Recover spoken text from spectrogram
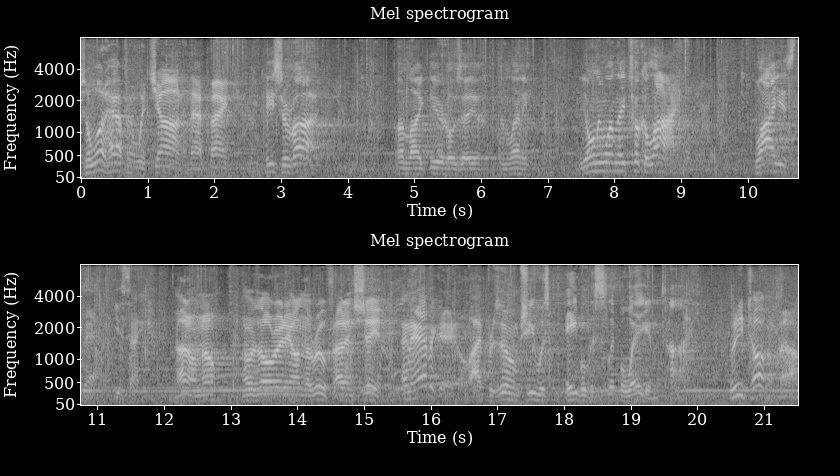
So what happened with John and that bank? He survived. Unlike dear Hosea and Lenny. The only one they took alive. Why is that, you think? I don't know. I was already on the roof. I didn't see it. And Abigail, I presume she was able to slip away in time. What are you talking about?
